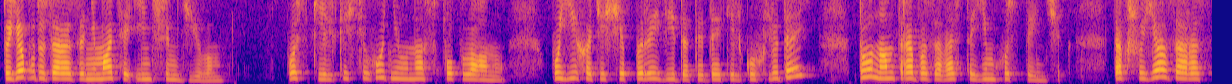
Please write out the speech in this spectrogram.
То я буду зараз займатися іншим ділом. Оскільки сьогодні у нас по плану поїхати ще перевідати декількох людей, то нам треба завести їм гостинчик. Так що я зараз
